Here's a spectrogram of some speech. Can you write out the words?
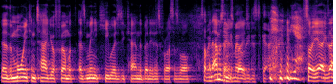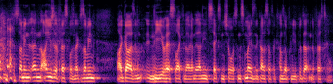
You know, the more you can tag your film with as many keywords as you can, the better it is for us as well. Something and for Amazon Daily is Mail great. readers to get angry. Yeah. Sorry, yeah, exactly. I mean, and I use it at festivals now because I mean, our guys in, in the US like, you know, I need sex and shorts, and it's amazing the kind of stuff that comes up when you put that in a festival.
